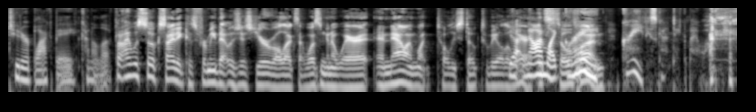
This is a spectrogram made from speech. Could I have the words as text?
Tudor Black Bay kind of look. But I was so excited because for me that was just your Rolex. I wasn't going to wear it, and now I'm like totally stoked to be able to wear yeah. it. Now I'm It's like, so great, fun. great. He's gonna take my watch.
